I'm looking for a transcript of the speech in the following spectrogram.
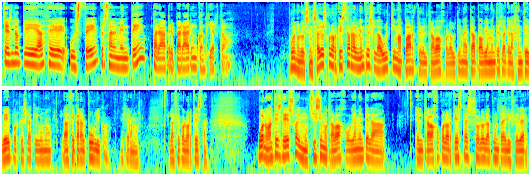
¿Qué es lo que hace usted personalmente para preparar un concierto? Bueno, los ensayos con la orquesta realmente es la última parte del trabajo, la última etapa, obviamente es la que la gente ve porque es la que uno la hace cara al público, dijéramos, la hace con la orquesta. Bueno, antes de eso hay muchísimo trabajo, obviamente la, el trabajo con la orquesta es solo la punta del iceberg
